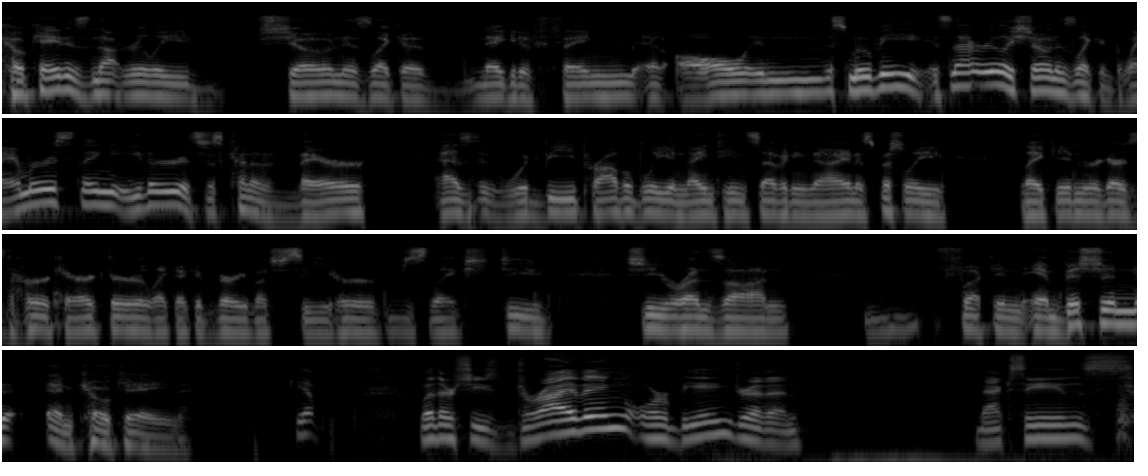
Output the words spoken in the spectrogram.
cocaine is not really shown as like a negative thing at all in this movie. It's not really shown as like a glamorous thing either. It's just kind of there as it would be probably in 1979, especially like in regards to her character. Like I could very much see her just like she she runs on fucking ambition and cocaine. Yep. Whether she's driving or being driven. Maxine's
